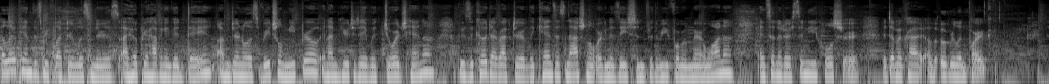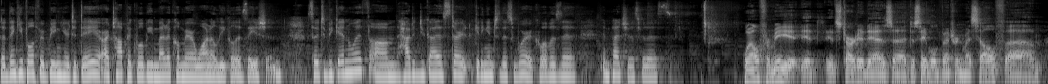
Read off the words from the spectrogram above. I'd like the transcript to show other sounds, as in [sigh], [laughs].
Hello, Kansas Reflector listeners. I hope you're having a good day. I'm journalist Rachel Mipro, and I'm here today with George Hanna, who's the co director of the Kansas National Organization for the Reform of Marijuana, and Senator Cindy Holscher, a Democrat of Overland Park. So, thank you both for being here today. Our topic will be medical marijuana legalization. So, to begin with, um, how did you guys start getting into this work? What was the impetus for this? Well, for me, it, it, it started as a disabled veteran myself, um,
